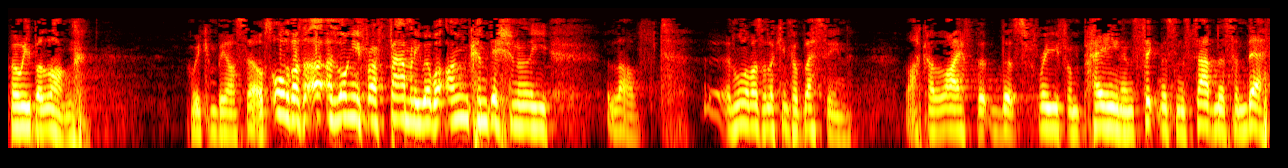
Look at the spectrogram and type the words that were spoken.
where we belong. We can be ourselves. All of us are, longing for a family where we're unconditionally loved. And all of us are looking for blessing. Like a life that, that's free from pain and sickness and sadness and death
